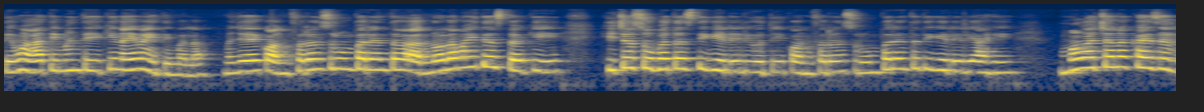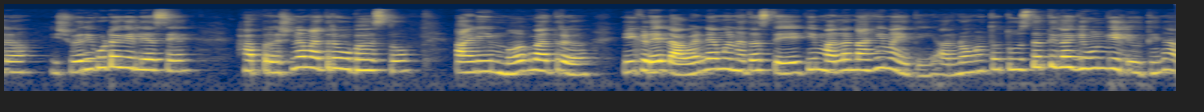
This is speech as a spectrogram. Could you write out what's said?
तेव्हा ती म्हणते की नाही माहिती मला. म्हणजे कॉन्फरन्स रूमपर्यंत अर्णवला माहिती असतं की हिच्यासोबतच ती गेलेली होती. कॉन्फरन्स रूमपर्यंत ती गेलेली आहे. मग अचानक काय झालं? ईश्वरी कुठं गेली असेल? हा प्रश्न मात्र उभा असतो. आणि मग मात्र इकडे लावण्या म्हणत असते की मला नाही माहिती. अर्णव म्हणतो तूच तर तिला घेऊन गेली होती ना.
